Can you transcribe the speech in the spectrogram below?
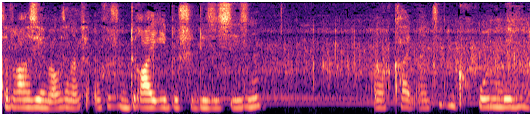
Dann rasieren auch. Dann einfach schon drei epische diese Season. Auch keinen einzigen Kronen.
